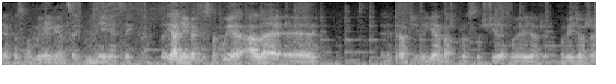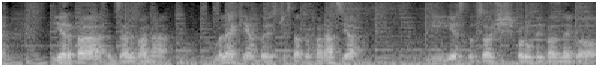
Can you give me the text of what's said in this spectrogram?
jak to smakuje? Mniej więcej. Mniej więcej. No, ja nie wiem, jak to smakuje, ale e, prawdziwy yerbacz prosto z Chile powiedział, że, powiedział, że yerba zalewana mlekiem to jest czysta profanacja i jest to coś porównywalnego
